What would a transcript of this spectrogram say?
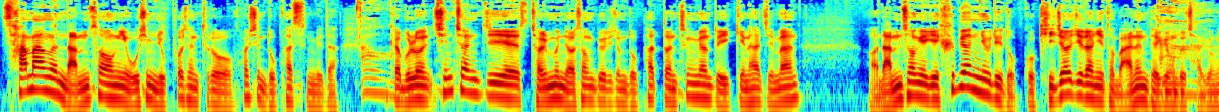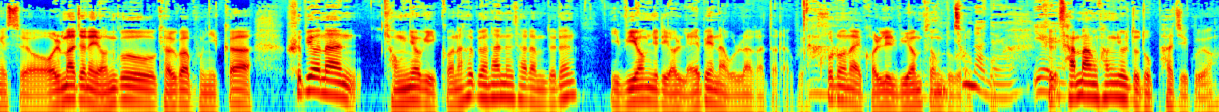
사망은 남성이 56%로 훨씬 높았습니다. 어. 그러니까 물론 신천지의 젊은 여성 비율이 좀 높았던 측면도 있긴 하지만 어, 남성에게 흡연율이 높고 기저질환이 더 많은 배경도 아. 작용했어요. 얼마 전에 연구 결과 보니까 흡연한 경력이 있거나 흡연하는 사람들은 이 위험률이 14배나 올라가더라고요. 아, 코로나에 걸릴 위험성도 엄청나네요. 그렇고 예. 그 사망 확률도 높아지고요.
